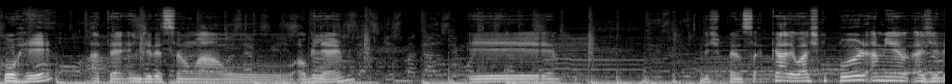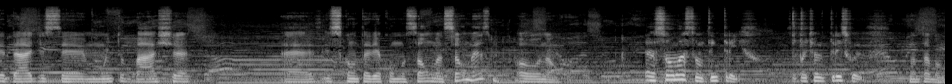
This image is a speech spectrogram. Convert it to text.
correr até em direção ao, ao Guilherme. E deixa eu pensar. Cara, eu acho que por a minha agilidade ser muito baixa, é, isso contaria como só uma ação mesmo? Ou não? É só uma ação, tem três. Você pode fazer três coisas. Então tá bom.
